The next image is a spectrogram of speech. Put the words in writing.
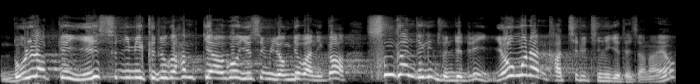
놀랍게 예수님이 그들과 함께하고 예수님을 영접하니까 순간적인 존재들이 영원한 가치를 지니게 되잖아요.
